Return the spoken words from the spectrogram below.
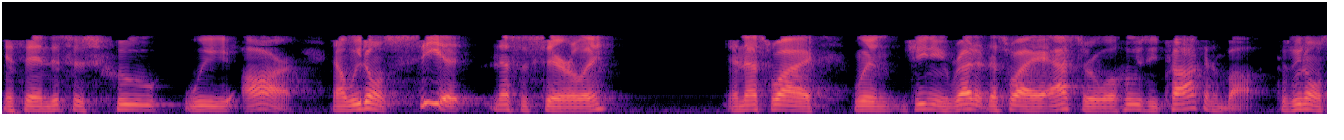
is saying, this is who we are. Now, we don't see it necessarily, and that's why when Jeannie read it, that's why I asked her, well, who's he talking about? Because we don't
